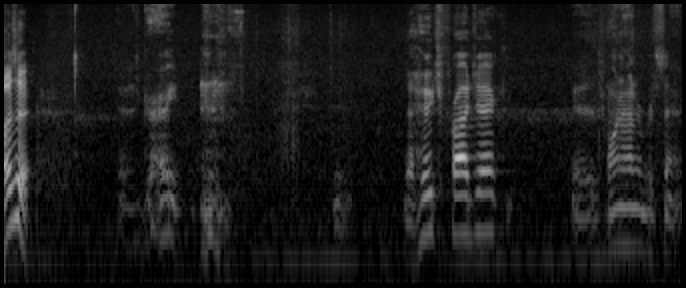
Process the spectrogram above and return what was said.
was it? It was great. the Hooch project is 100%.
